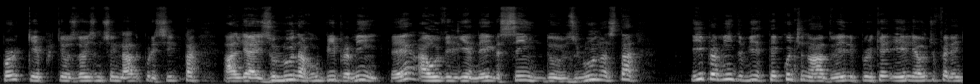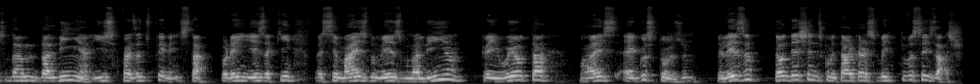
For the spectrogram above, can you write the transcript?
por quê, porque os dois não são nada parecidos, tá? Aliás, o Luna Ruby para mim é a ovelhinha negra, sim, dos Lunas, tá? E para mim devia ter continuado ele, porque ele é o diferente da, da linha, isso que faz a diferença, tá? Porém, esse aqui vai ser mais do mesmo na linha, creio eu, tá? Mas é gostoso, beleza? Então deixa aí nos comentários, quero saber o que vocês acham,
